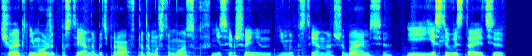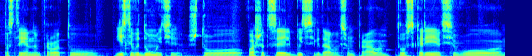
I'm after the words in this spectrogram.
человек не может постоянно быть прав, потому что мозг несовершенен, и мы постоянно ошибаемся. И если вы ставите постоянную правоту, если вы думаете, что ваша цель быть всегда во всем правым, то, скорее всего,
